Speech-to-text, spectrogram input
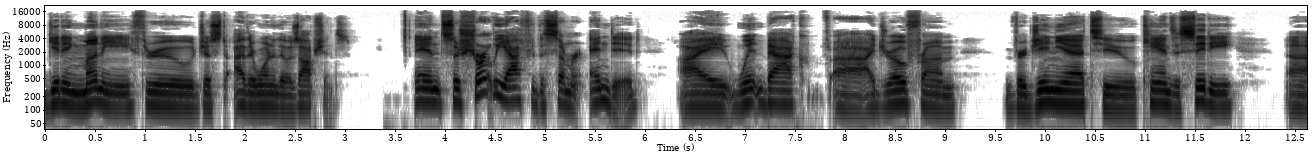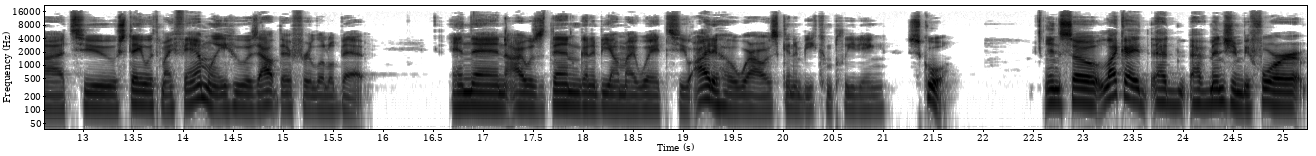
getting money through just either one of those options. And so shortly after the summer ended, I went back, uh, I drove from Virginia to Kansas City uh, to stay with my family who was out there for a little bit. And then I was then going to be on my way to Idaho where I was going to be completing school. And so, like I had have mentioned before,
